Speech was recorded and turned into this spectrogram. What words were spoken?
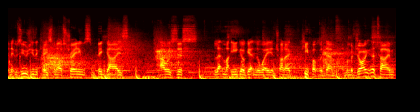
And it was usually the case when I was training with some big guys, I was just letting my ego get in the way and trying to keep up with them. And the majority of the time,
